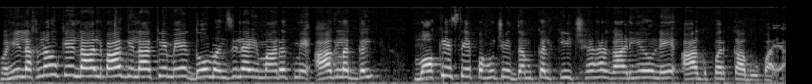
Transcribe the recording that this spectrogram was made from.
वहीं लखनऊ के लालबाग इलाके में दो मंजिला इमारत में आग लग गई। मौके से पहुँचे दमकल की छह गाड़ियों ने आग पर काबू पाया।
